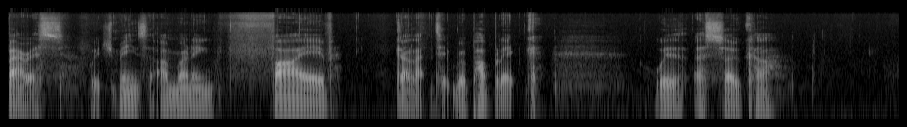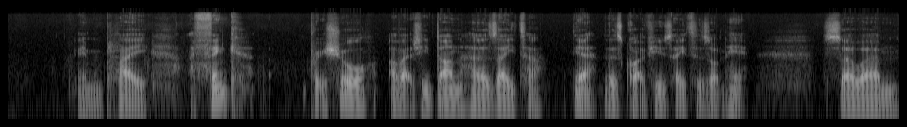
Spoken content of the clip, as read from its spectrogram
Barriss which means that I'm running five Galactic Republic with Ahsoka in play I think pretty sure I've actually done her Zeta yeah there's quite a few Zetas on here so um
